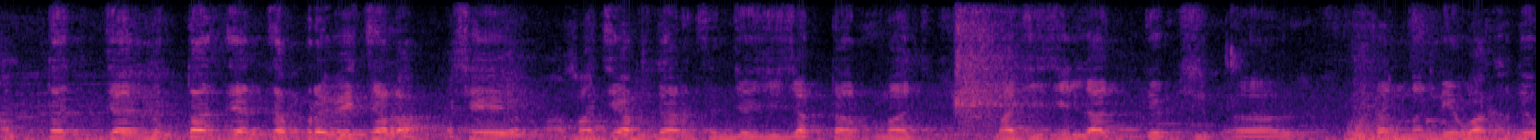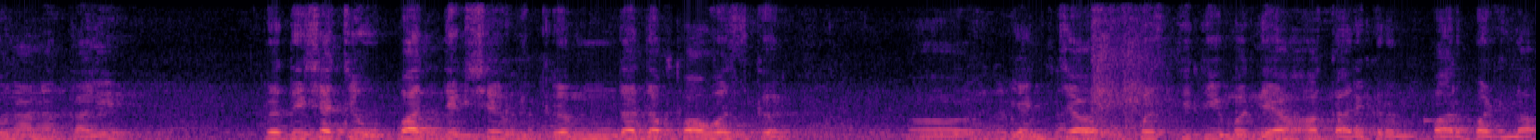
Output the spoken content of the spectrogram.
आत्ता ज्या नुकताच ज्यांचा प्रवेश झाला असे माजी आमदार संजयजी जगताप माज माजी जिल्हाध्यक्ष सन्मान्य वासुदेव नाना काळे प्रदेशाचे उपाध्यक्ष विक्रमदादा पावसकर यांच्या उपस्थितीमध्ये हा कार्यक्रम पार पडला.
